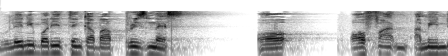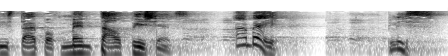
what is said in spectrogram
Will anybody think about prisoners or orphan? I mean, this type of mental patients. Abe, please.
